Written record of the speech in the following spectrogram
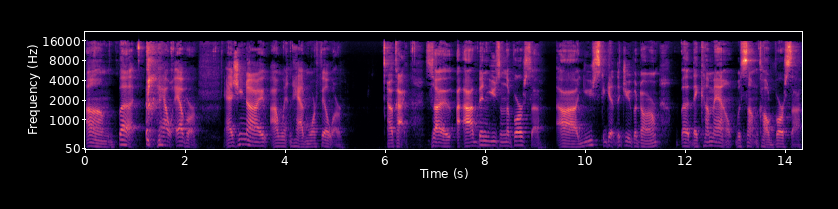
Um, but, however, as you know, I went and had more filler. Okay, so I've been using the Versa. I used to get the Juvederm, but they come out with something called Versa.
